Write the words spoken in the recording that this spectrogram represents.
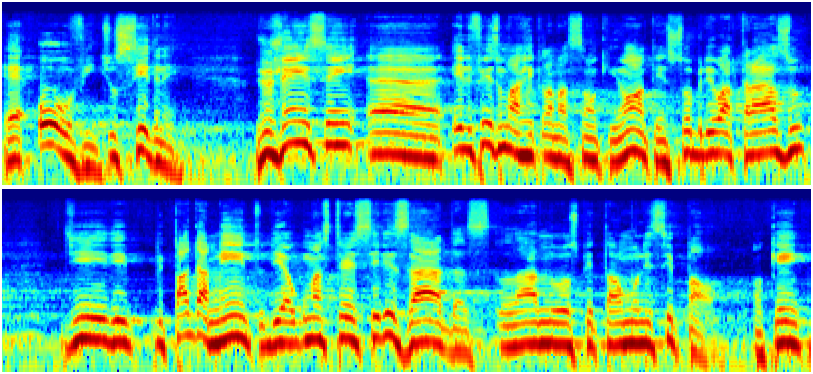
é ouvinte, o Sidney. Jugensen, eh, ele fez uma reclamação aqui ontem sobre o atraso de, de, de, pagamento de algumas terceirizadas lá no hospital municipal, ok?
